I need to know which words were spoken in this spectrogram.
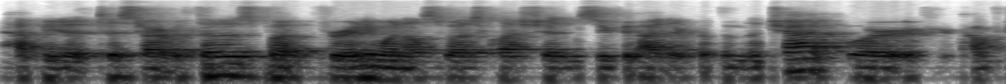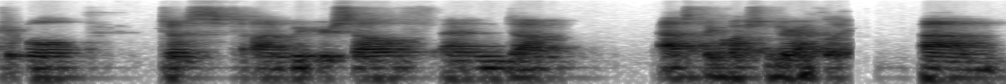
happy to, to start with those, but for anyone else who has questions, you could either put them in the chat or if you're comfortable, just unmute yourself and um, ask the question directly. Um,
